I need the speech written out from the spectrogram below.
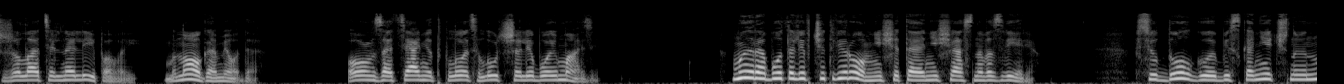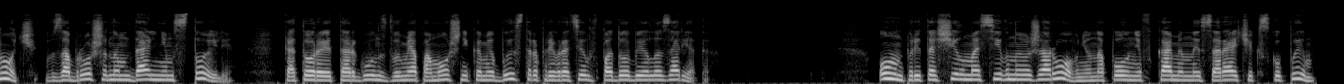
желательно липовый, много меда. Он затянет плоть лучше любой мази. Мы работали вчетвером, не считая несчастного зверя. Всю долгую бесконечную ночь в заброшенном дальнем стойле, которое Таргун с двумя помощниками быстро превратил в подобие лазарета. Он притащил массивную жаровню, наполнив каменный сарайчик скупым,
